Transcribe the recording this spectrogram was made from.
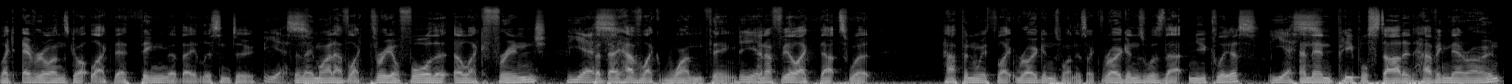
Like everyone's got like their thing that they listen to. Yes. And they might have like three or four that are like fringe. Yes. But they have like one thing. Yeah. And I feel like that's what happened with like Rogan's one. Is like Rogan's was that nucleus. Yes. And then people started having their own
